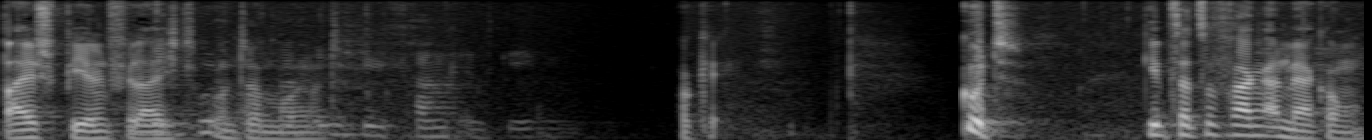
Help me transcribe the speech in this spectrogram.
Beispielen vielleicht untermauert. Okay. Gut. Gibt es dazu Fragen, Anmerkungen?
